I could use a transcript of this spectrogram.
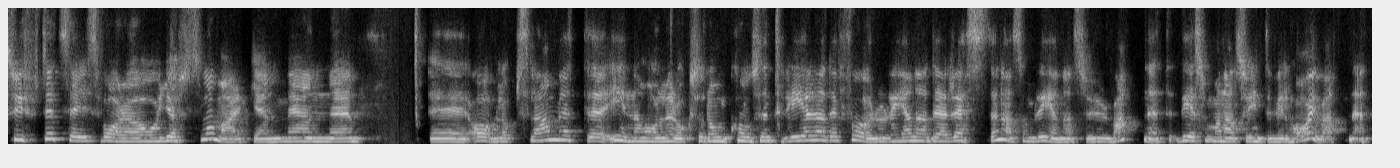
Syftet sägs vara att gödsla marken men eh, avloppsslammet innehåller också de koncentrerade förorenade resterna som renas ur vattnet. Det som man alltså inte vill ha i vattnet.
